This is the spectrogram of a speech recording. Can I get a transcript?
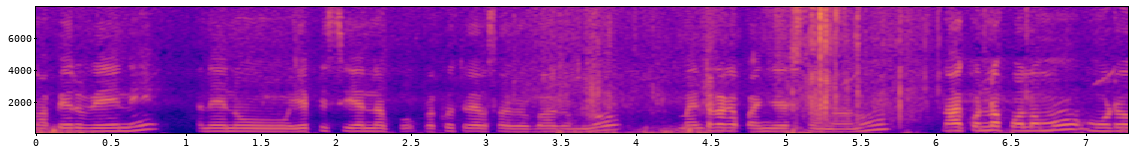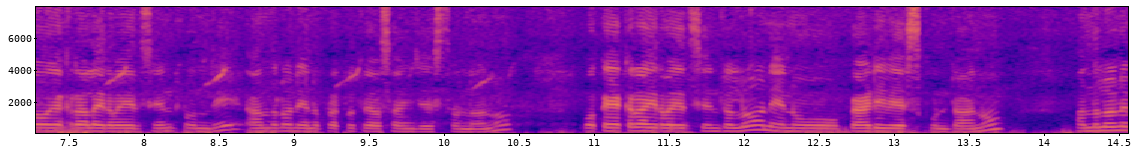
నా పేరు వేణి. నేను ఏపీసీఎన్ఎఫ్ ప్రకృతి వ్యవసాయ విభాగంలో మెంటర్గా పనిచేస్తున్నాను. నాకున్న పొలము మూడు ఎకరాల ఇరవై ఐదు సెంట్లు ఉంది. అందులో నేను ప్రకృతి వ్యవసాయం చేస్తున్నాను. ఒక ఎకరా ఇరవై ఐదు సెంట్లలో నేను ప్యాడీ వేసుకుంటాను. అందులోనే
